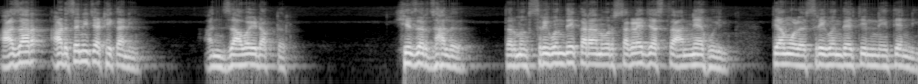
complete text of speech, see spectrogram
आजार अडचणीच्या ठिकाणी आणि जावई डॉक्टर. हे जर झालं तर मग श्रीगोंदेकरांवर सगळ्यात जास्त अन्याय होईल. त्यामुळं श्रीगोंद्यातील नेत्यांनी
